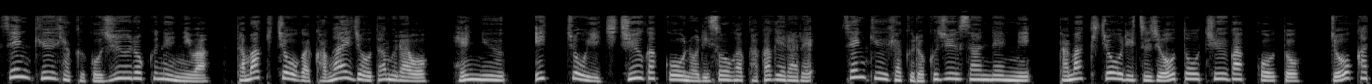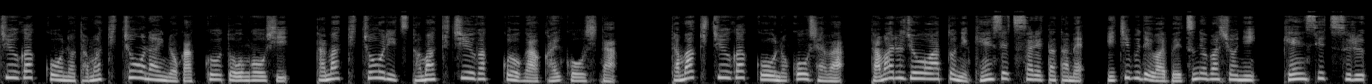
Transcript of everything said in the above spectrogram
1956年には、玉木町が加害城田村を編入、一町一中学校の理想が掲げられ、1963年に玉木町立上東中学校と上下中学校の玉木町内の学校と統合し、玉木町立玉木中学校が開校した。玉木中学校の校舎は、玉丸城跡に建設されたため、一部では別の場所に建設する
